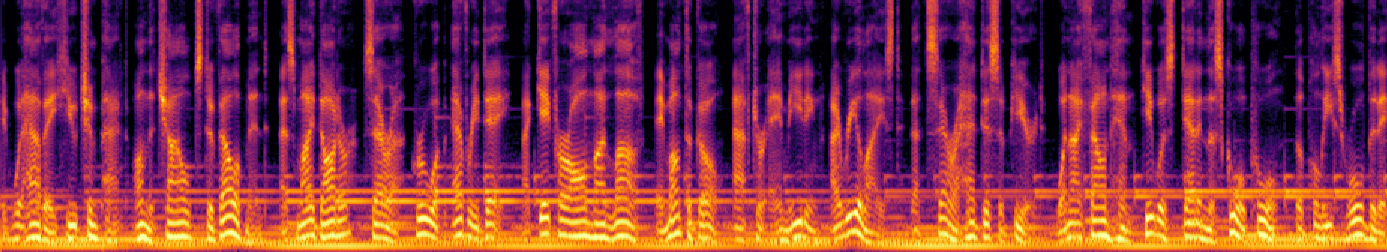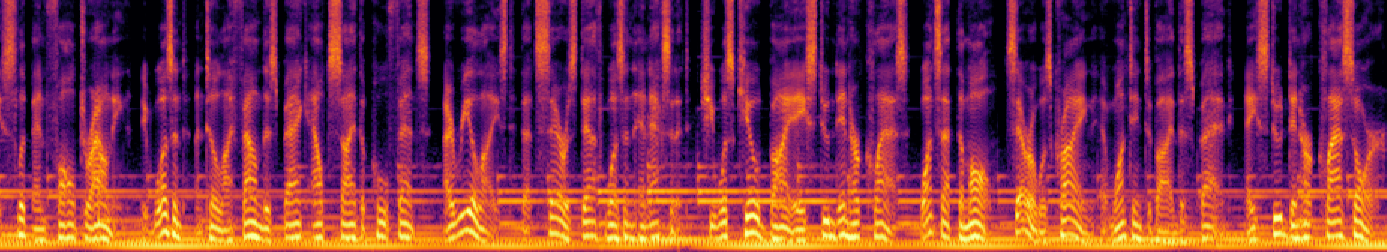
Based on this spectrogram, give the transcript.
it would have a huge impact on the child's development. As my daughter, Sarah, grew up every day, I gave her all my love. A month ago. After a meeting, I realized that Sarah had disappeared. When I found him, he was dead in the school pool. The police ruled it a slip and fall drowning. It wasn't until I found this bag outside the pool fence. I realized that Sarah's death wasn't an accident. She was killed by a student in her class. Once at the mall, Sarah was crying and wanting to buy this bag. A student in her class saw her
